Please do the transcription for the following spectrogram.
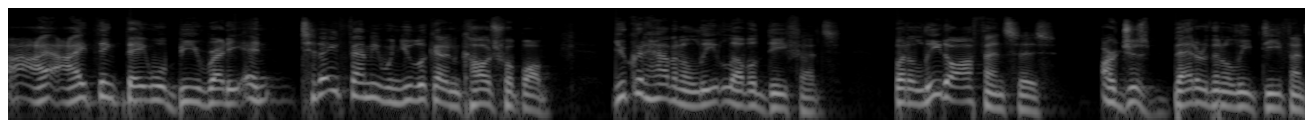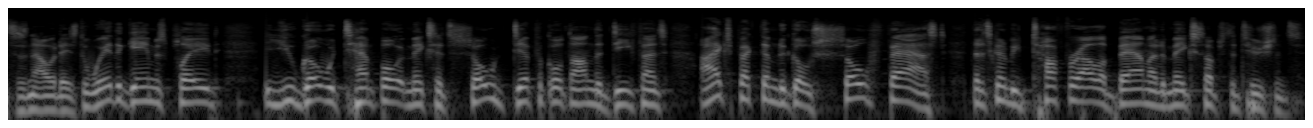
I, I think they will be ready. And today, Femi, when you look at it in college football, you could have an elite level defense, but elite offenses are just better than elite defenses nowadays. The way the game is played, you go with tempo, it makes it so difficult on the defense. I expect them to go so fast that it's going to be tough for Alabama to make substitutions.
